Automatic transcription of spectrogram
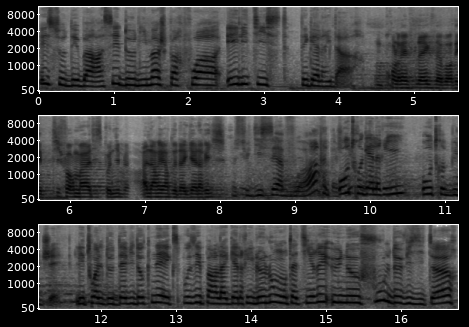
et se débarrasser de l'image parfois élitiste des galeries d'art. On prend le réflexe d'avoir des petits formats disponibles à l'arrière de la galerie. Je me suis dit c'est à voir. Ben, autre galerie, autre budget. Les toiles de David Hockney exposées par la galerie Lelon ont attiré une foule de visiteurs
